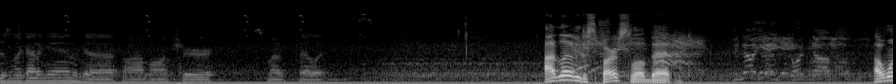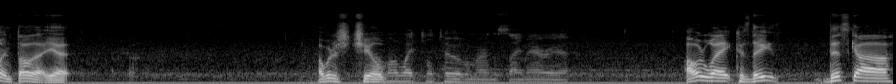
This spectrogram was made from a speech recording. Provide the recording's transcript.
Gadgets I got again. We got bomb launcher, smoke pellet. I'd let him disperse a little bit. You know you ain't good enough. I wouldn't throw that yet. I would just chill. I'm gonna wait till two of them are in the same area. I would wait because these, this guy,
